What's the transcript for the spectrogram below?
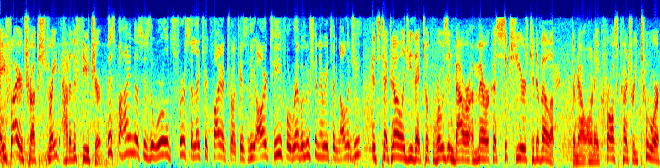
A fire truck straight out of the future. This behind us is the world's first electric fire truck. It's the RT for revolutionary technology. It's technology that took Rosenbauer America six years to develop. They're now on a cross-country tour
